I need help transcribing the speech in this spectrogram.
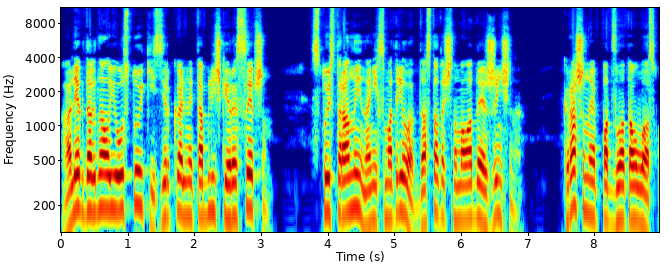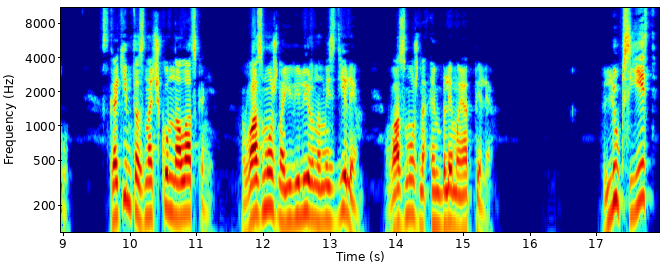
Олег догнал ее у стойки с зеркальной табличкой «Ресепшн» С той стороны на них смотрела достаточно молодая женщина, крашенная под златовласку, с каким-то значком на лацкане, возможно, ювелирным изделием, возможно, эмблемой отеля. «Люкс есть?»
